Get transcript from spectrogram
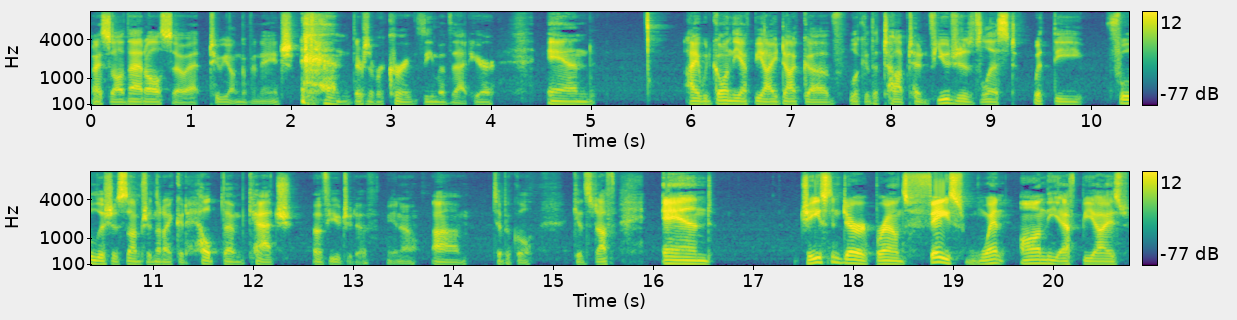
I saw that also at too young of an age, and there's a recurring theme of that here. And I would go on the FBI.gov, look at the top ten fugitives list with the foolish assumption that I could help them catch a fugitive. You know, um, typical kid stuff. And Jason Derek Brown's face went on the FBI's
